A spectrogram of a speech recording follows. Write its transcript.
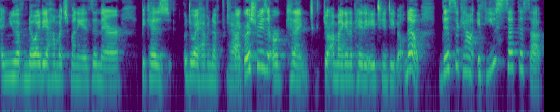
and you have no idea how much money is in there because do I have enough to buy groceries, or can I? Do, am I going to pay the AT and T bill? No, this account. If you set this up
